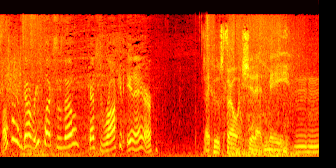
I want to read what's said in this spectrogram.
Motherfucker's got reflexes though. Catches rocket in air. Like, who's throwing shit at me? Mm-hmm.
